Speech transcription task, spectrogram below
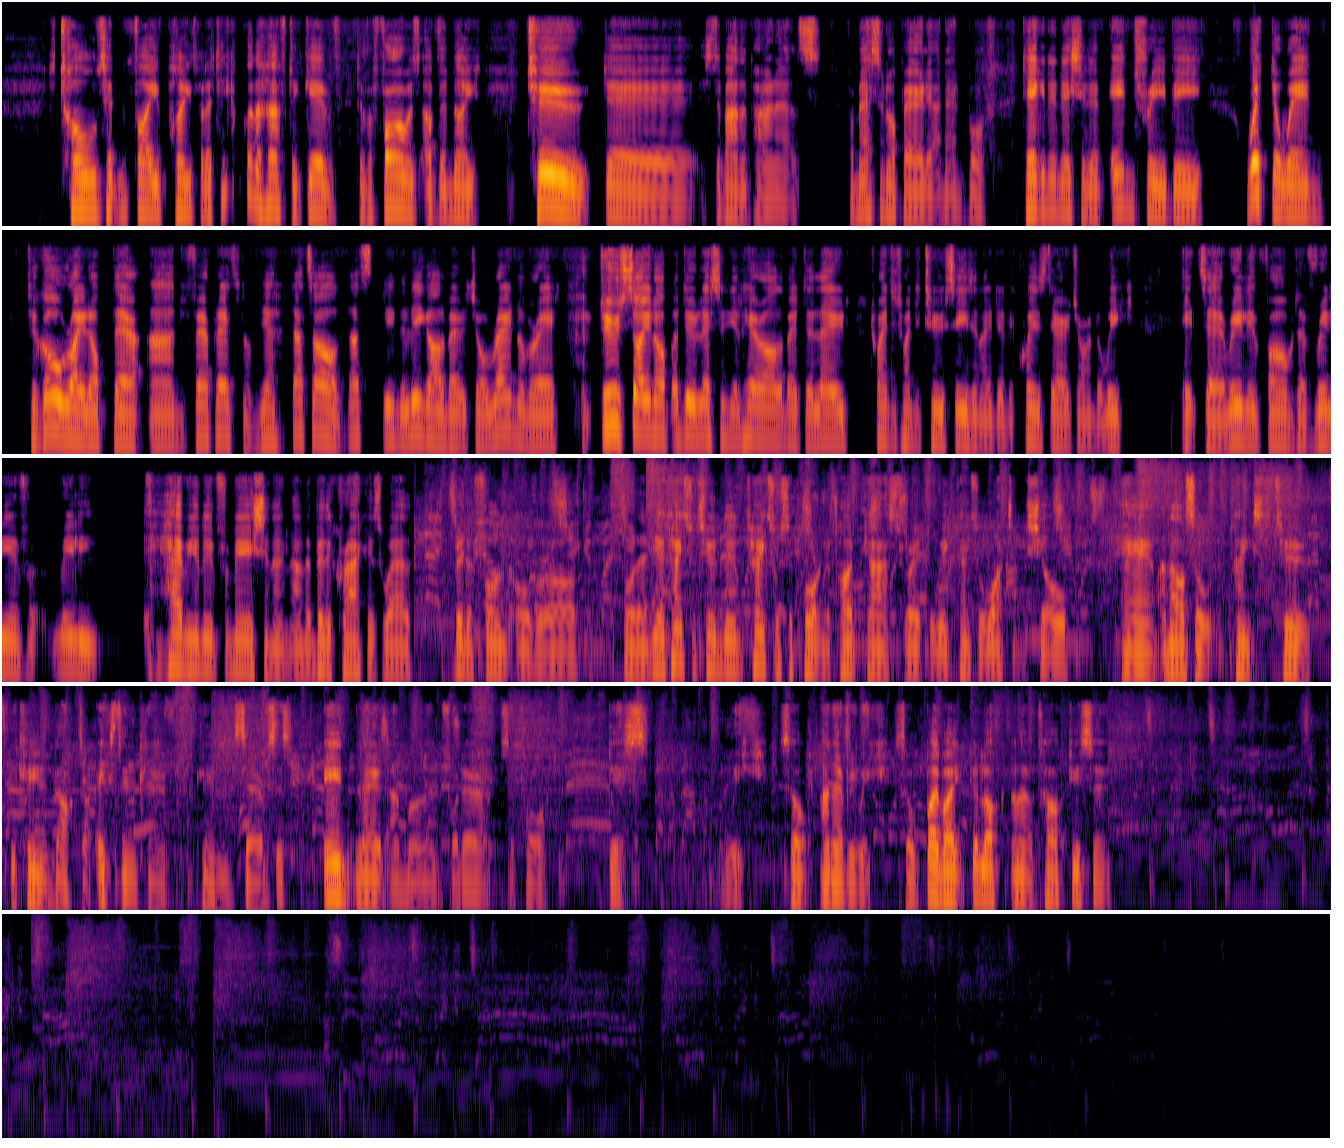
The Tones hitting five points, but I think I'm going to have to give the performance of the night to the and Parnells for messing up early and then but taking initiative in 3B with the win to go right up there and fair play to them. Yeah, that's all. That's been the league all about it. So round number eight. Do sign up and do listen. You'll hear all about the Louth 2022 season. I did a quiz there during the week. It's uh, really informative, really, inf- really heavy on information and, and, a bit of crack as well. A bit of fun overall. But um, yeah, thanks for tuning in. Thanks for supporting the podcast throughout the week. Thanks for watching the show. Um, and also thanks to the cleaning doctor, extended cleaning services in Louth and Monaghan for their support this week. So, and every week. So, bye bye, good luck, and I'll talk to you soon.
